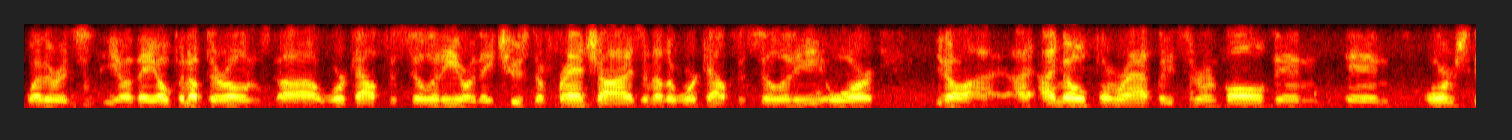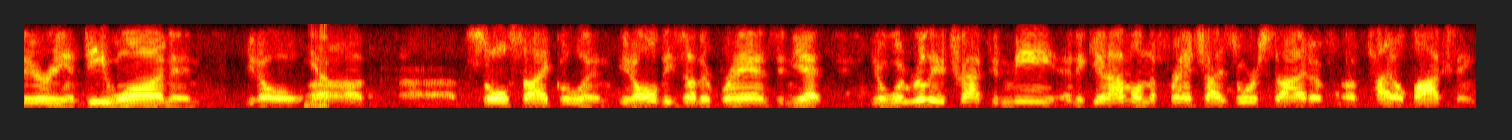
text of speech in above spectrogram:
whether it's you know they open up their own uh, workout facility or they choose to franchise another workout facility or you know I, I know former athletes that are involved in in Orange Theory and D1 and you know yep. uh, uh, Soul Cycle and you know all these other brands, and yet you know what really attracted me, and again I'm on the franchisor side of, of title boxing.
